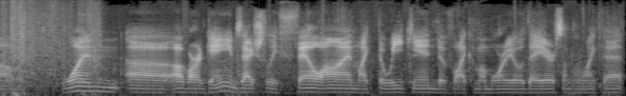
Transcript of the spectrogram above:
um, one uh, of our games actually fell on like the weekend of like Memorial Day or something like that.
